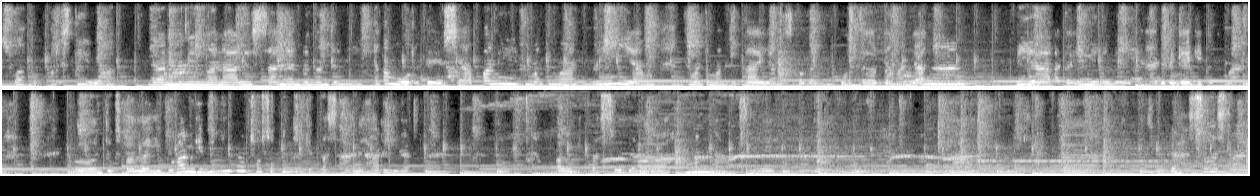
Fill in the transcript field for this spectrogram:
suatu peristiwa dan menganalisanya dengan jeli kita kan ngurut deh siapa nih teman-teman ini yang teman-teman kita yang sebagai imposter? Jangan-jangan dia atau ini ini nah, jadi kayak gitu teman untuk sebagai hiburan game ini cocok untuk kita sehari-hari ya kalau kita sudah menang sebagai sudah selesai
